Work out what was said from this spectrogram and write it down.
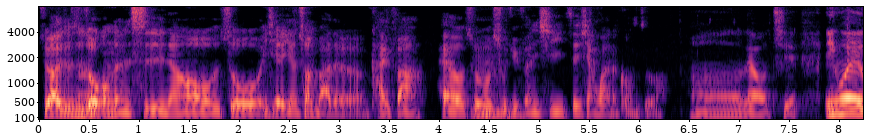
主要就是做工程师，嗯、然后做一些演算法的开发，还有做数据分析这相关的工作。哦，了解。因为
